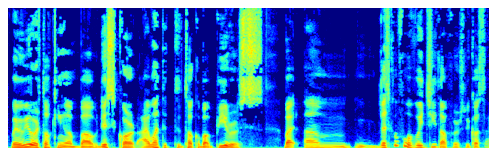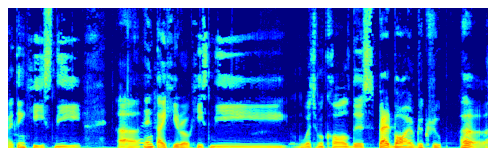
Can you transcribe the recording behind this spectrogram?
when we were talking about Discord, I wanted to talk about Beerus. But, um, let's go for Vegeta first because I think he's the, uh, anti-hero. He's the, what you call this, bad boy of the group. Uh.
